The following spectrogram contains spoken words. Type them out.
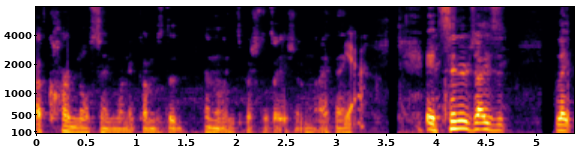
a cardinal sin when it comes to an elite specialization. I think. yeah. it synergizes like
